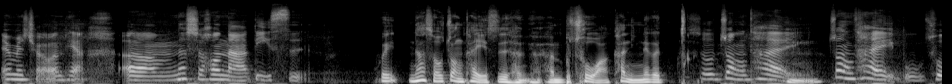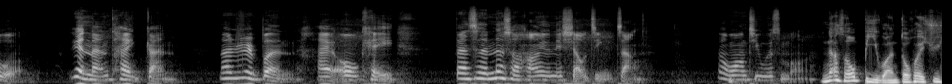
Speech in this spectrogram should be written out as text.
，amateur Olympia，嗯，那时候拿第四，会你那时候状态也是很很很不错啊，看你那个时候状态嗯。状态不错，越南太干，那日本还 OK，但是那时候好像有点小紧张，但我忘记为什么了。你那时候比完都会去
